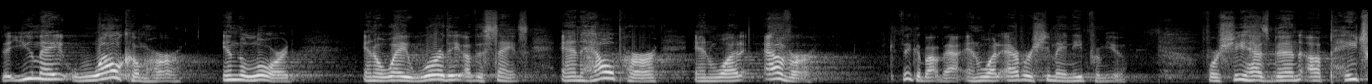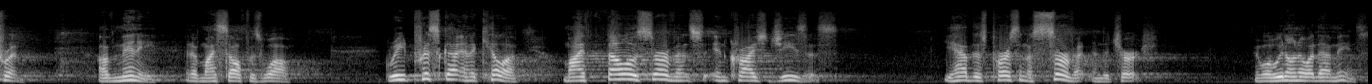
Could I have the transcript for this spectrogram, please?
that you may welcome her in the Lord in a way worthy of the saints and help her in whatever, think about that, in whatever she may need from you. For she has been a patron of many and of myself as well. Greet Prisca and Aquila, my fellow servants in Christ Jesus. You have this person, a servant in the church. And well, we don't know what that means.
